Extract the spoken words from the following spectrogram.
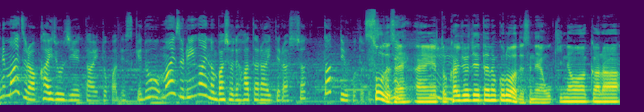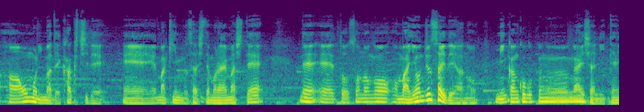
ね舞鶴は海上自衛隊とかですけど舞鶴以外の場所で働いてらっしゃったっていうことですかね？そうですね、えーとうんうん。海上自衛隊の頃はですね沖縄からあ青森まで各地で、えーまあ、勤務させてもらいましてで、えー、とその後、まあ、40歳であの民間広告会社に転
